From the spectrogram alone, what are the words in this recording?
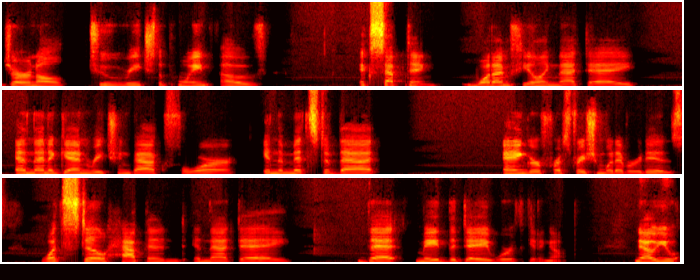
journal, to reach the point of accepting what I'm feeling that day. And then again, reaching back for, in the midst of that anger, frustration, whatever it is, what still happened in that day that made the day worth getting up. Now, you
